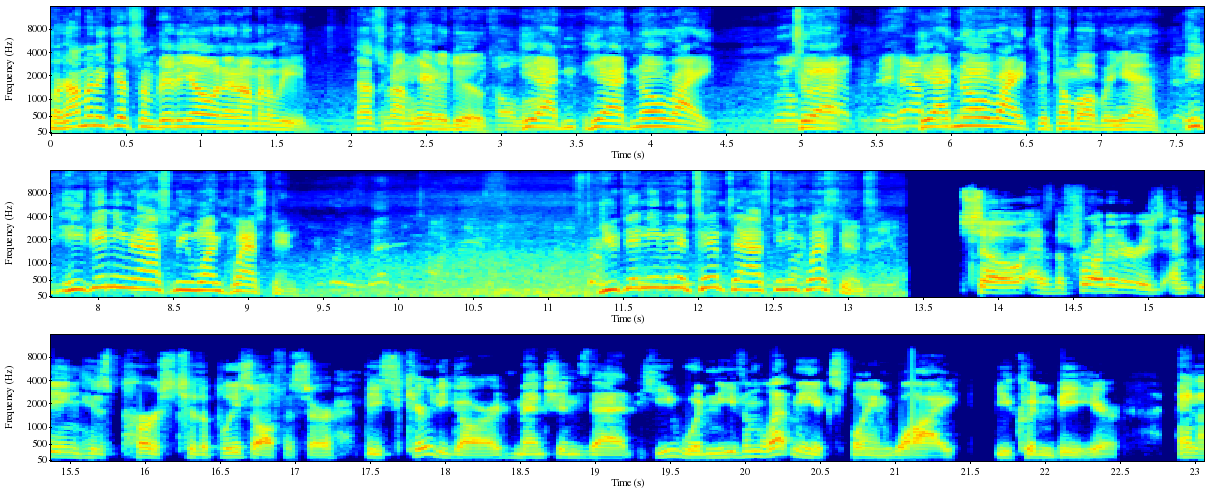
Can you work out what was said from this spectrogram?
Look, I'm gonna get some video and then I'm gonna leave. That's what I'm here to do. He had he had no right Well, to. uh, have- have he had no right to come over here. He he didn't even ask me one question. You wouldn't let me talk to you. You didn't even attempt to ask any questions. So, as the frauditor is emptying his purse to the police officer, the security guard mentions that he wouldn't even let me explain why you couldn't be here. And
